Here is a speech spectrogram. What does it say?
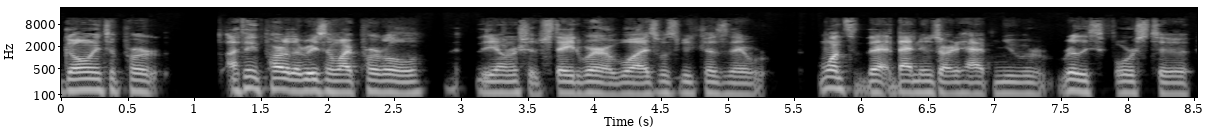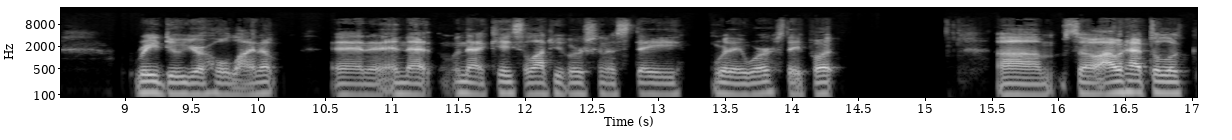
going to Per I think part of the reason why Poeltl the ownership stayed where it was was because they were once that that news already happened, you were really forced to redo your whole lineup, and in that in that case, a lot of people are just going to stay where they were, stay put. Um, so I would have to look.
